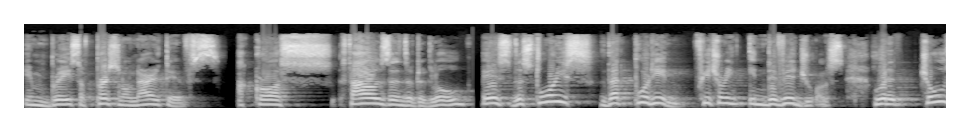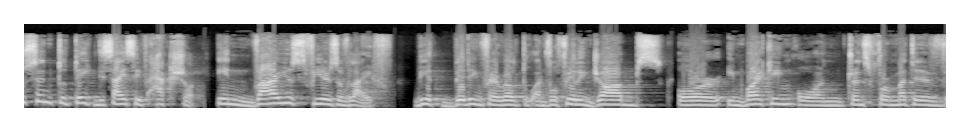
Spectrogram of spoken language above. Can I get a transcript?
embrace of personal narratives across thousands of the globe is the stories that put in featuring individuals who had chosen to take decisive action in various spheres of life be it bidding farewell to unfulfilling jobs or embarking on transformative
